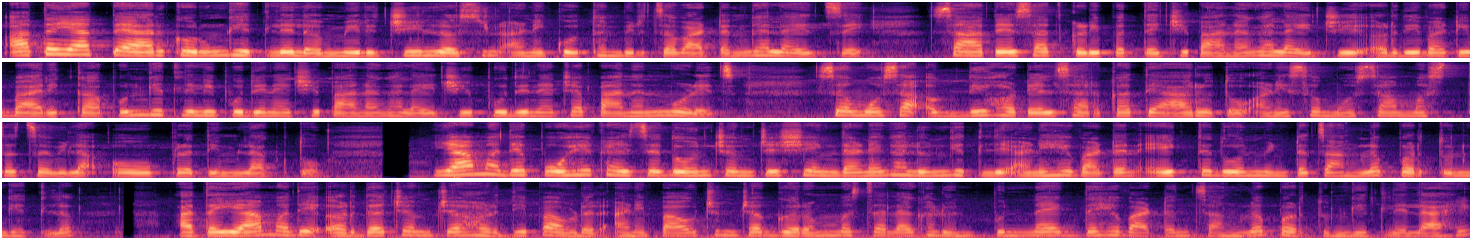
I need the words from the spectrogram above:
आता यात तयार करून घेतलेलं मिरची लसूण आणि कोथिंबीरचं वाटण घालायचे. सहा ते सात कढीपत्त्याची पानं घालायची अर्धी वाटी बारीक कापून घेतलेली पुदिन्याची पानं घालायची. पुदिन्याच्या पानांमुळेच समोसा अगदी हॉटेलसारखा तयार होतो आणि समोसा मस्त चवीला अप्रतिम लागतो. यामध्ये पोहे खायचे दोन चमचे शेंगदाणे घालून घेतले आणि हे वाटण एक ते दोन मिनटं चांगलं परतून घेतलं. आता यामध्ये अर्धा चमचा हळदी पावडर आणि पाव चमचा गरम मसाला घालून पुन्हा एकदा हे वाटण चांगलं परतून घेतलेलं आहे.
